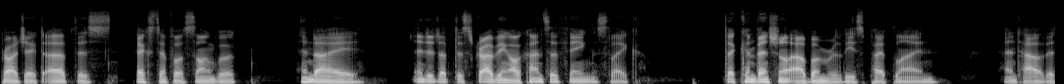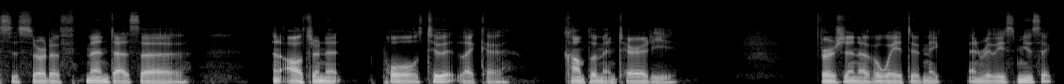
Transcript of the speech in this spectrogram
project up, this Extempo songbook. And I ended up describing all kinds of things like the conventional album release pipeline and how this is sort of meant as a an alternate pole to it, like a complementarity version of a way to make and release music.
